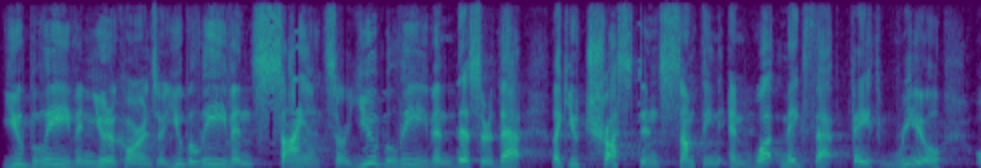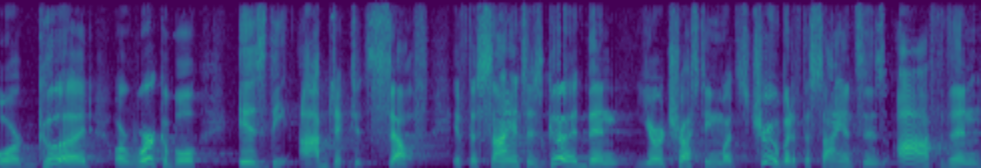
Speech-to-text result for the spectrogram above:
You believe in unicorns, or you believe in science, or you believe in this or that. Like you trust in something. And what makes that faith real or good or workable is the object itself. If the science is good, then you're trusting what's true. But if the science is off, then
